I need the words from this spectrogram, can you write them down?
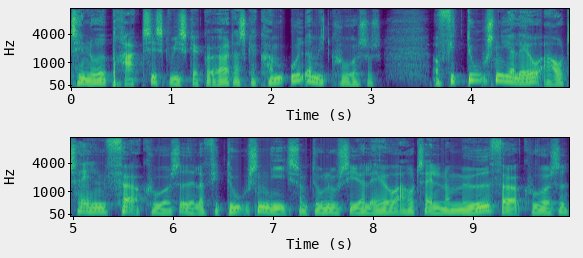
til noget praktisk, vi skal gøre, der skal komme ud af mit kursus. Og fidusen i at lave aftalen før kurset, eller fidusen i, som du nu siger, at lave aftalen om møde før kurset,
